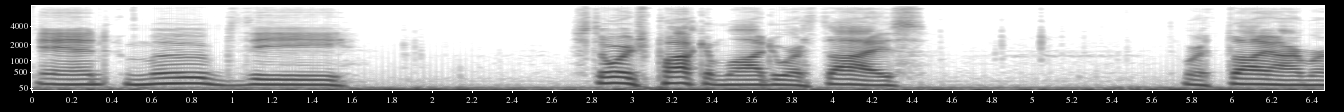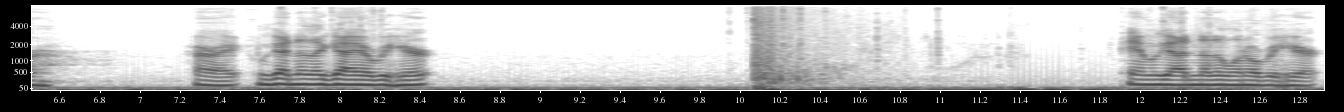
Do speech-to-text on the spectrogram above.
and moved the storage pocket mod to our thighs, to our thigh armor. Alright, we got another guy over here. And we got another one over here.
